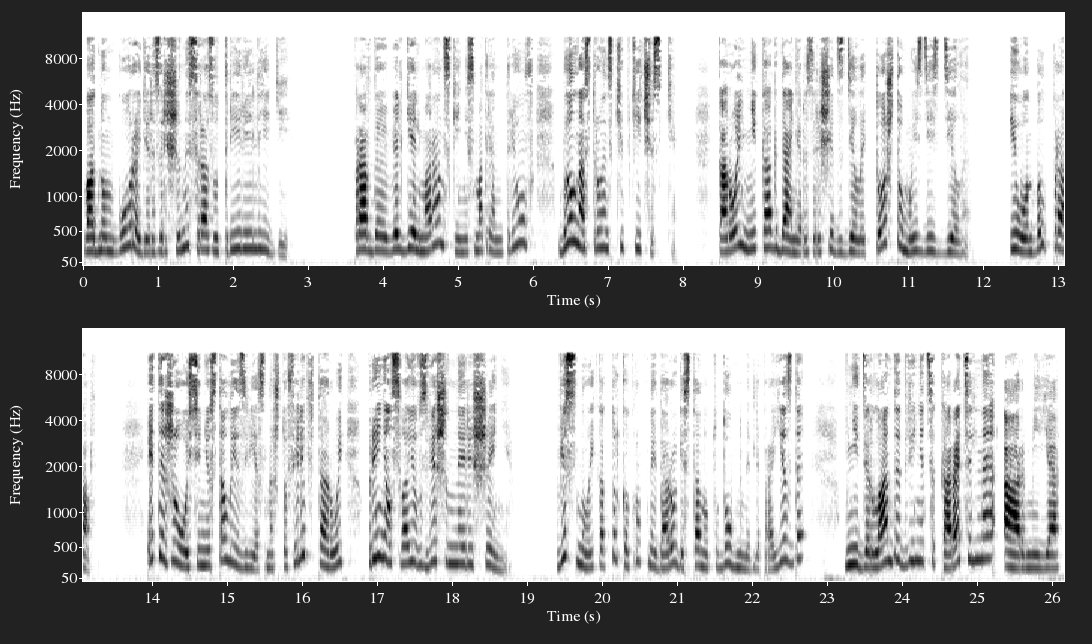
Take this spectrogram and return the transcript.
В одном городе разрешены сразу три религии. Правда, Вильгельм Аранский, несмотря на триумф, был настроен скептически. Король никогда не разрешит сделать то, что мы здесь делаем. И он был прав. Этой же осенью стало известно, что Филипп II принял свое взвешенное решение. Весной, как только крупные дороги станут удобными для проезда, в Нидерланды двинется карательная армия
